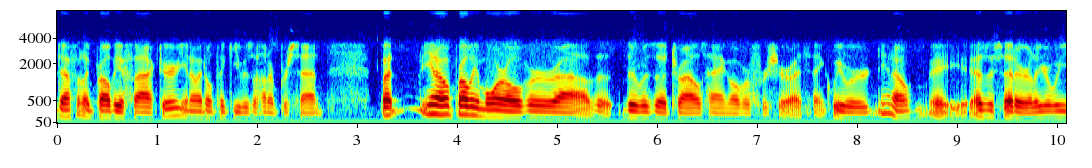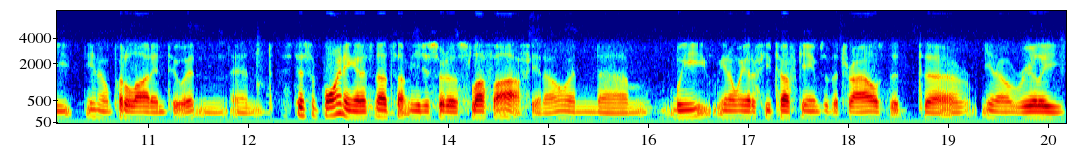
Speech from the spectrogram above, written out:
definitely probably a factor. You know, I don't think he was 100 percent. But you know, probably moreover, uh, the, there was a trials hangover for sure. I think we were, you know, as I said earlier, we you know put a lot into it, and and disappointing, and it's not something you just sort of slough off, you know. And um, we, you know, we had a few tough games at the trials that, uh, you know, really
